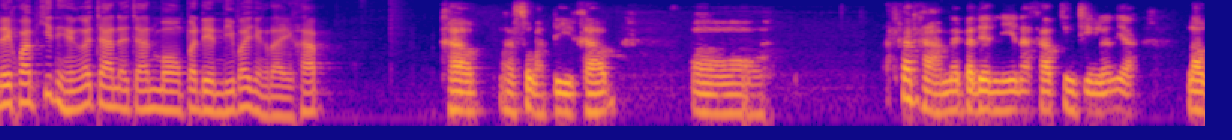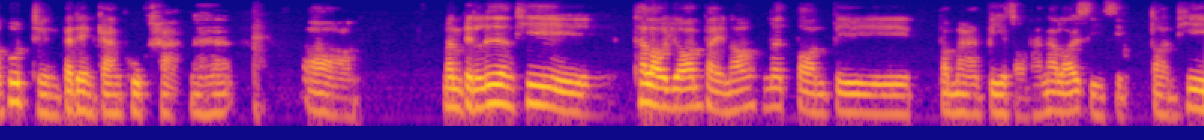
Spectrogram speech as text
ในความคิดเห็นของอาจารย์อาจารย์มองประเด็นนี้ว่าอย่างไรครับ ครับสวัสดีครับถ้าถามในประเด็นนี้นะครับ จริง ๆ แล้วเนี่ยเราพูดถึงประเด็นการผูกขาดนะฮะมันเป็นเรื่องที่ถ้าเราย้อนไปเนาะเมื่อตอนปี ประมาณปี 2540 ตอนที่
